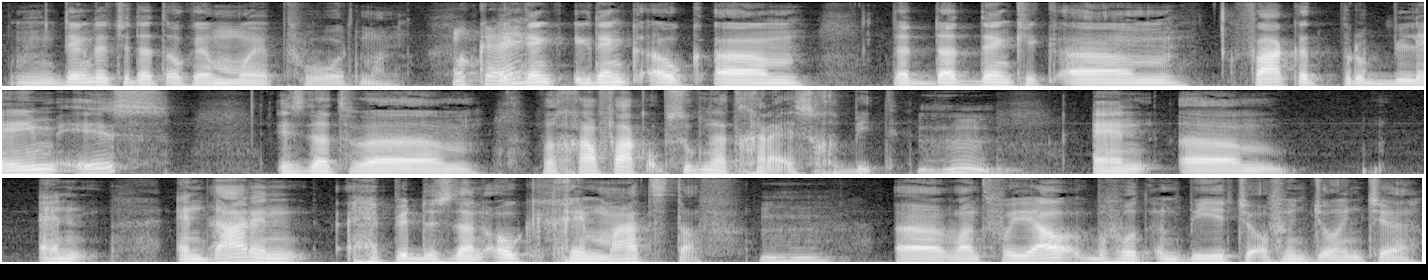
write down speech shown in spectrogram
Mm, Ik denk dat je dat ook heel mooi hebt verwoord, man. Oké. Ik, denk, ik denk ook ehm, dat dat denk ik ehm, vaak het probleem is. Is dat we, ehm, we gaan vaak op zoek naar het grijze gebied. Mhm. En, en, en daarin heb je dus dan ook geen maatstaf. Mhm. Eh, want voor jou bijvoorbeeld een biertje of een jointje.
